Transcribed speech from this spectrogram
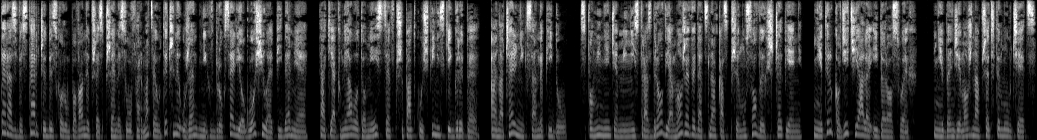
Teraz wystarczy, by skorumpowany przez przemysł farmaceutyczny urzędnik w Brukseli ogłosił epidemię, tak jak miało to miejsce w przypadku świńskiej grypy, a naczelnik sanepidu, z pominięciem ministra zdrowia może wydać nakaz przymusowych szczepień, nie tylko dzieci ale i dorosłych. Nie będzie można przed tym uciec,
